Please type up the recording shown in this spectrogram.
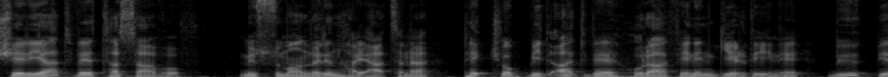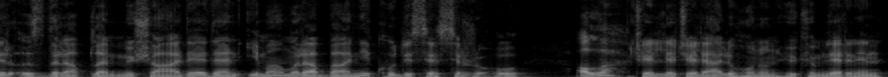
Şeriat ve tasavvuf, Müslümanların hayatına pek çok bid'at ve hurafenin girdiğini büyük bir ızdırapla müşahede eden İmam-ı Rabbani Kudüs'esi ruhu, Allah Celle Celaluhu'nun hükümlerinin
